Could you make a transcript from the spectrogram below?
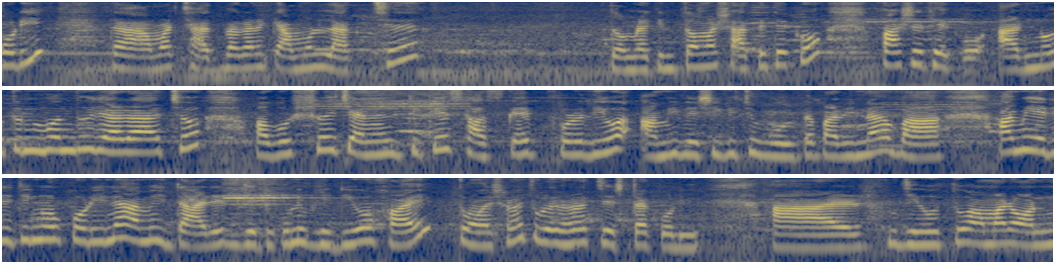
করি। তা আমার ছাদ বাগানে কেমন লাগছে? তোমরা কিন্তু আমার সাথে থেকো, পাশে থেকো। আর নতুন বন্ধু যারা আছো, অবশ্যই চ্যানেলটিকে সাবস্ক্রাইব করে দিও। আমি বেশি কিছু বলতে পারি না বা আমি এডিটিংও করি না, আমি ডাইরেক্ট যেটুকুনি ভিডিও হয় তোমার সামনে তুলে ধরার চেষ্টা করি। আর যেহেতু আমার অন্য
